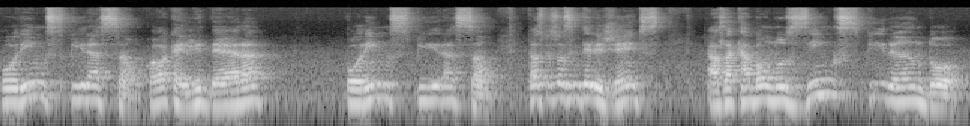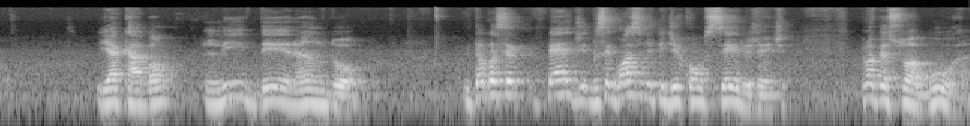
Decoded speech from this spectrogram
por inspiração. Coloca aí, lidera por inspiração. Então as pessoas inteligentes, elas acabam nos inspirando e acabam liderando. Então você pede, você gosta de pedir conselho, gente, para uma pessoa burra,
